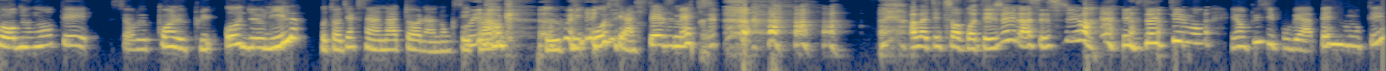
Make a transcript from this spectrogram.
pour nous monter sur le point le plus haut de l'île. Autant dire que c'est un atoll, hein, donc c'est Oui, donc. Le plus haut, c'est à 16 mètres. ah bah tu te sens protégée là, c'est sûr. Exactement. Et en plus, ils pouvaient à peine monter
